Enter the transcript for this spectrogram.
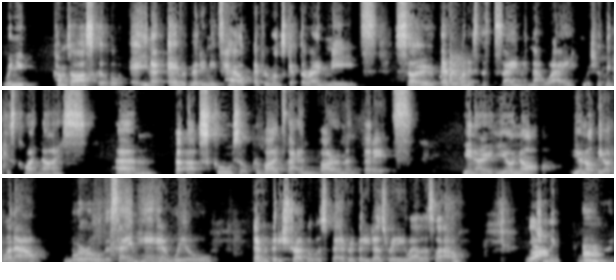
When you come to our school, eh, you know, everybody needs help, everyone's got their own needs, so everyone is the same in that way, which I think is quite nice. Um, that that school sort of provides that environment that it's, you know, you're not you're not the odd one out we're all the same here. We all, everybody struggles, but everybody does really well as well. Yeah. Think, and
